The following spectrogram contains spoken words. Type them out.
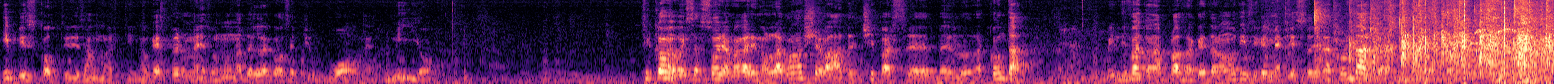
i biscotti di San Martino, che per me sono una delle cose più buone, migliori. Siccome questa storia magari non la conoscevate, ci parse bello raccontarla. Quindi fate un applauso a Gaetano Motisi che mi ha chiesto di raccontarla.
